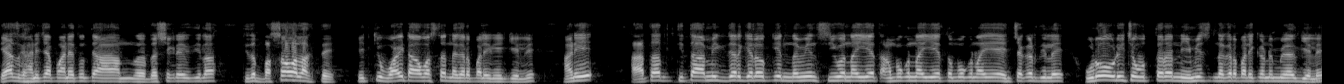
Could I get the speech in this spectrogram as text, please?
त्याच घाणीच्या पाण्यातून त्या अं, दशक्रिया विधीला तिथं बसावं लागतंय. इतकी वाईट अवस्था नगरपालिकेने केली. आणि आता तिथं आम्ही जर गेलो की नवीन सीओ नाही आहेत अमुक नाही आहेत अमुक नाही आहे यांच्याकडे दिलंय. उडोउडीचे उत्तर नेहमीच नगरपालिकेकडून मिळत गेले.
